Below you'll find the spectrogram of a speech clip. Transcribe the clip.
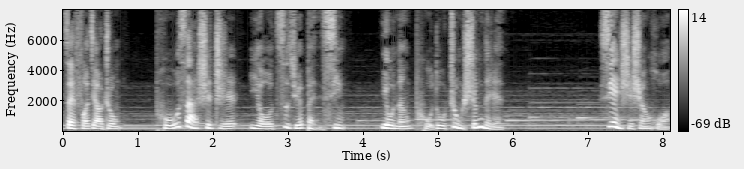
在佛教中，菩萨是指有自觉本性，又能普度众生的人。现实生活，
